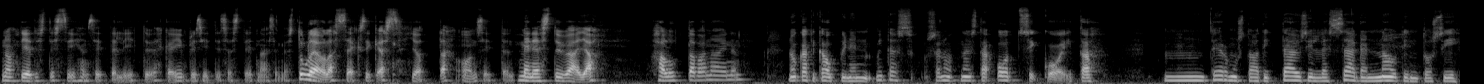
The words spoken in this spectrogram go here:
No tietysti siihen sitten liittyy ehkä implisiittisesti, että naisen myös tulee olla seksikäs, jotta on sitten menestyvä ja haluttava nainen. No Kati Kauppinen, mitä sanot näistä otsikoita? Mm, termostaatit täysille, säädän nautintosi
